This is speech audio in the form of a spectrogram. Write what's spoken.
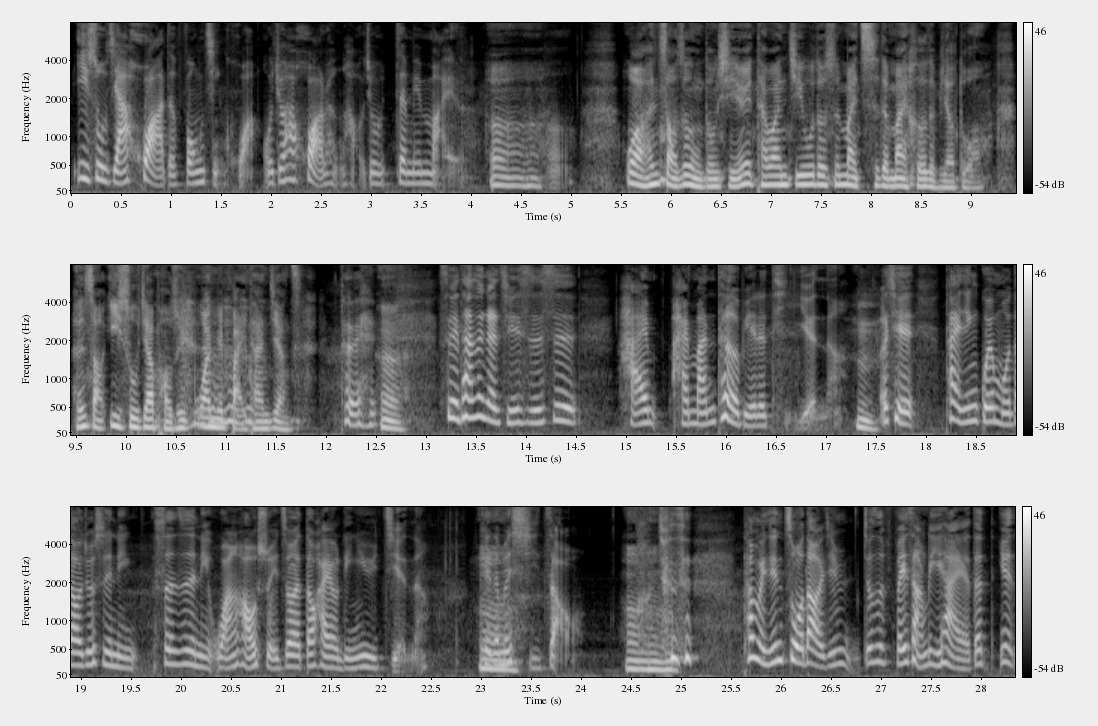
艺术家画的风景画，我觉得他画的很好，就在那边买了。嗯嗯嗯，哇，很少这种东西，因为台湾几乎都是卖吃的、卖喝的比较多，很少艺术家跑出去外面摆摊这样子。对，嗯所以他那个其实是还还蛮特别的体验呐、嗯，而且它已经规模到，就是你甚至你玩好水之外，都还有淋浴间呢、可以在那边洗澡。嗯，就是他们已经做到已经就是非常厉害了，但因为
